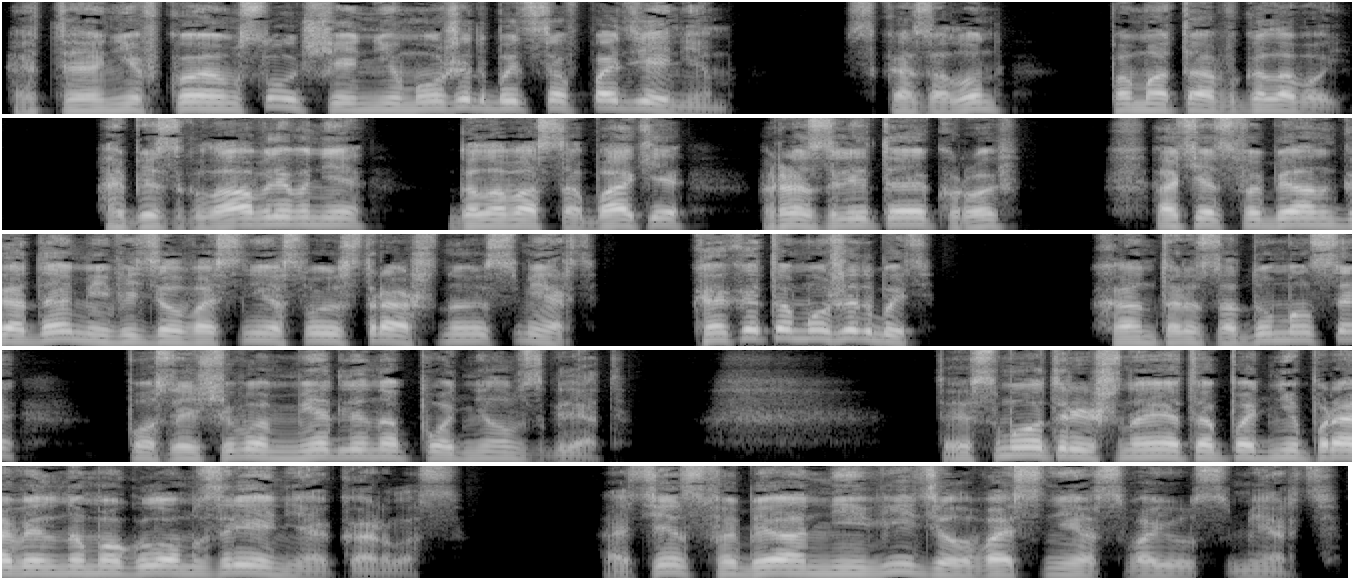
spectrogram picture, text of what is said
«Это ни в коем случае не может быть совпадением», — сказал он, помотав головой. Обезглавливание, голова собаки, разлитая кровь. Отец Фабиан годами видел во сне свою страшную смерть. Как это может быть? Хантер задумался, после чего медленно поднял взгляд. Ты смотришь на это под неправильным углом зрения, Карлос. Отец Фабиан не видел во сне свою смерть.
